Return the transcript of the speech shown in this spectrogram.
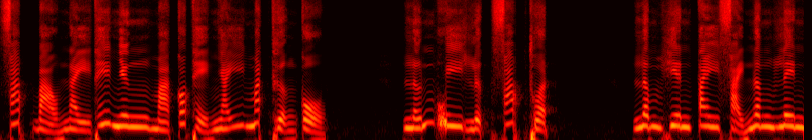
pháp bảo này thế nhưng mà có thể nháy mắt thượng cổ. Lớn uy lực pháp thuật. Lâm Hiên tay phải nâng lên,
